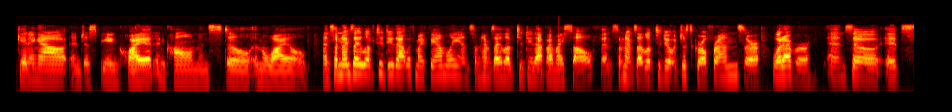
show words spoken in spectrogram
getting out and just being quiet and calm and still in the wild. And sometimes I love to do that with my family, and sometimes I love to do that by myself, and sometimes I love to do it with just girlfriends or whatever. And so it's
